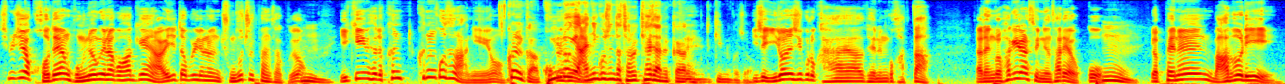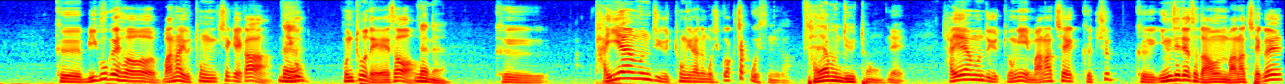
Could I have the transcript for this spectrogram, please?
심지어 거대한 공룡이라고 하기엔 IDW는 중소출판사고요. 음. 이 게임에서도 큰, 큰 곳은 아니에요. 그러니까 공룡이 아닌 곳은 다 저렇게 하지 않을까라는 네. 느낌인 거죠. 이제 이런 식으로 가야 되는 것 같다 라는 걸 확인할 수 있는 사례였고 음. 옆에는 마블이 그 미국에서 만화 유통 체계가 네. 미국 본토 내에서 네네. 그 다이아몬드 유통이라는 곳이 꽉 잡고 있습니다. 다이아몬드 유통. 다이아몬드 유통이 만화책 그 출 그 인쇄돼서 나온 만화책을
